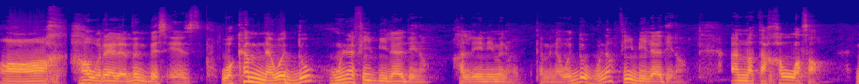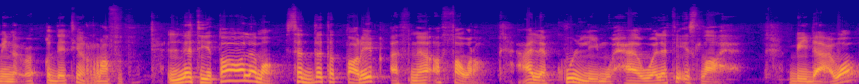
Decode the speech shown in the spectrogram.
آخ how relevant this is. وكم نود هنا في بلادنا. خليني منهم. كم نود هنا في بلادنا أن نتخلص من عقدة الرفض التي طالما سدت الطريق أثناء الثورة على كل محاولة إصلاح بدعوى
